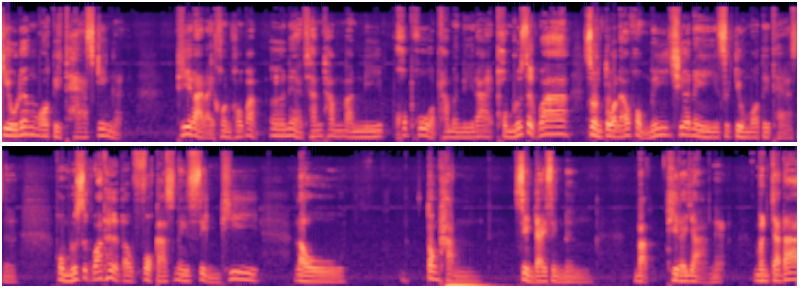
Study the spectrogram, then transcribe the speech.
กิลเรื่อง multitasking อะที่หลาย ๆ คนเขาแบบเออเนี่ย ฉันทำอันนี้ควบคู่กับทำอันนี้ได้ ผมรู้สึกว่าส่วนตัวแล้วผมไม่เชื่อในสกิล multitask นะผมรู้สึกว่าถ้าเราโฟกัสในสิ่งที่เราต้องทำสิ่งใดสิ่งหนึ่งแบบทีละอย่างเนี่ย มันจะได้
